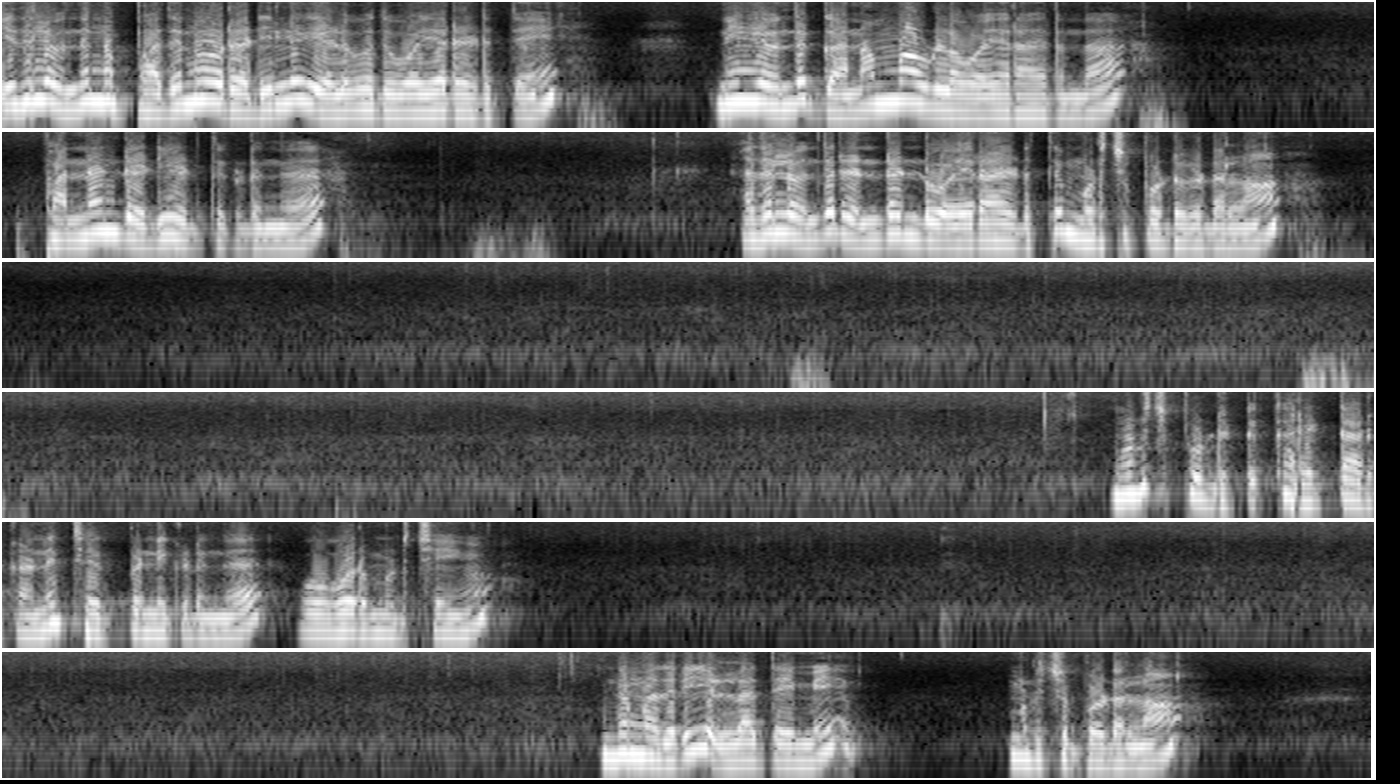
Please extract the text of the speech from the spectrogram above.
இதில் வந்து நான் பதினோரு அடியில் எழுபது ஒயர் எடுத்தேன். நீங்கள் வந்து கனமாக உள்ள ஒயராக இருந்தால் பன்னெண்டு அடி எடுத்துக்கிடுங்க. அதில் வந்து ரெண்டு ரெண்டு ஒயராக எடுத்து முடிச்சு போட்டுக்கிடலாம். முடிச்சு போட்டுட்டு கரெக்டாக இருக்கான்னு செக் பண்ணிக்கிடுங்க. ஒவ்வொரு முடிச்சையும். இந்த மாதிரி எல்லாத்தையுமே முடிச்சு போடலாம்.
